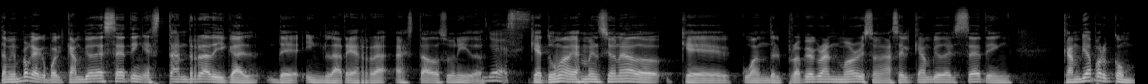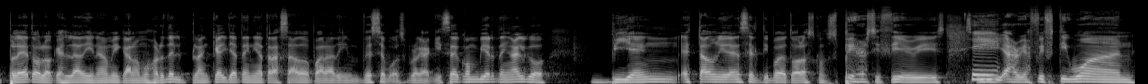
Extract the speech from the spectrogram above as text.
También porque por el cambio de setting es tan radical de Inglaterra a Estados Unidos. Yes. Que tú me habías mencionado que cuando el propio Grant Morrison hace el cambio del setting, cambia por completo lo que es la dinámica, a lo mejor del plan que él ya tenía trazado para The Invisibles, porque aquí se convierte en algo bien estadounidense, el tipo de todas las conspiracy theories Sí. y Area 51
